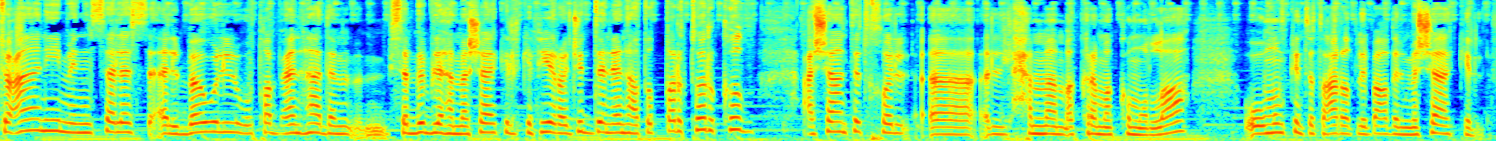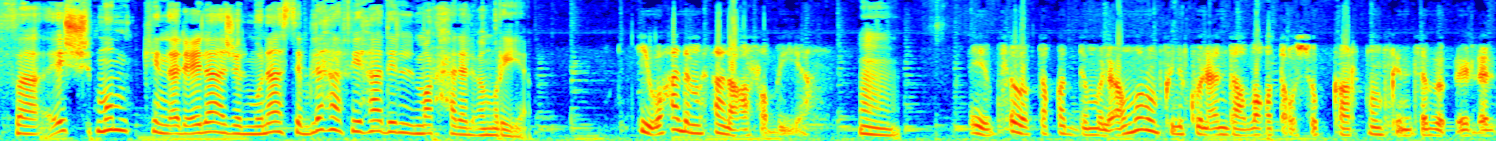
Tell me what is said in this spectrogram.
تعاني من سلس البول وطبعا هذا بيسبب لها مشاكل كثيرة جدا لأنها تضطر تركض عشان تدخل آه، الحمام أكرمكم الله وممكن تتعرض لبعض المشاكل. فإيش ممكن العلاج المناسب لها في هذه المرحلة العمرية؟ أيوه هذا مثانة عصبية. مم. اي بسبب تقدم العمر ممكن يكون عندها ضغط أو سكر ممكن سبب ال-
